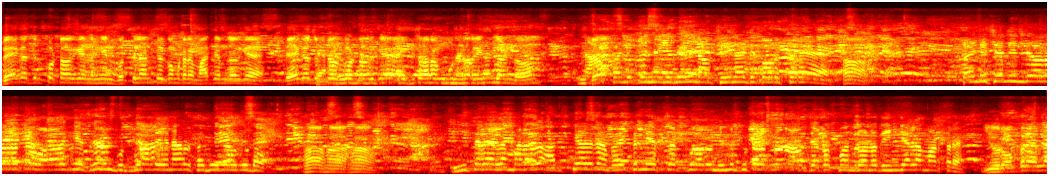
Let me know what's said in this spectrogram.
ಬೇಗ ದುಡ್ಡು ಕೊಟ್ಟವ್ರಿಗೆ ನಮ್ಗೇನ್ ಗೊತ್ತಿಲ್ಲ ಅಂತ ತಿಳ್ಕೊಂಬಿಟ್ರೆ ಮಾಧ್ಯಮದವ್ರಿಗೆ ಬೇಗ ದುಡ್ಡು ಕೊಟ್ಟವ್ರಿಗೆ ಐದ್ ಸಾವಿರ ಮೂರ್ ಸಾವಿರ ಇಸ್ಕೊಂಡು ನಾವ್ ಕಂಡೀಷನ್ ಆಗಿದ್ದೀವಿ ನಾವ್ ಸೀನಿಯಾರಿಟಿ ತೋರಿಸ್ತಾರೆ. ಹಾ. ಕಂಡೀಷನ್ ಇಲ್ದೇ ಹತ್ರ ಒಳಗೆ ಇಸ್ಕೊಂಡು ಬುದ್ಧಿ ಏನಾದ್ರು ಸದ್ಯ ಹೇಳ್ಬಿಟ್ಟು ಹಾ ಹಾ ಹಾ. ಈ ತರ ಎಲ್ಲ ಮಾಡೋದು ಅದ್ ಕೇಳಿದ್ರೆ ರೈತರನ್ನೇ ಕಟ್ಬಿಡೋದು ನಿನ್ನ ಬಿಟ್ಟು ಅವ್ರ ಜಗತ್ ಬಂದ್ರು ಅನ್ನೋದು ಹಿಂಗೆಲ್ಲ ಮಾಡ್ತಾರೆ. ಇವ್ರೊಬ್ರೆ ಅಲ್ಲ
